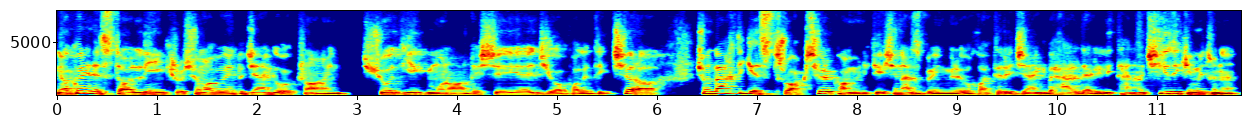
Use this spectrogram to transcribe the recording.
نگاه کنید استارلینک رو شما ببینید تو جنگ اوکراین شد یک مناقشه geopolitic چرا؟ چون وقتی که structure communication از بین میره به خاطر جنگ به هر دلیلی تنها چیزی که می‌تونه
